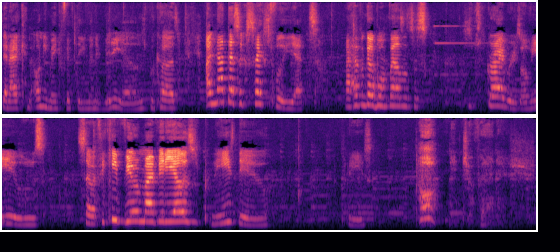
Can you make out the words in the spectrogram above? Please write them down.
that I can only make 15 minute videos because I'm not that successful yet. I haven't got 1,000 sus subscribers or views. So if you keep viewing my videos, please do. Please. Oh, Ninja Vanish.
